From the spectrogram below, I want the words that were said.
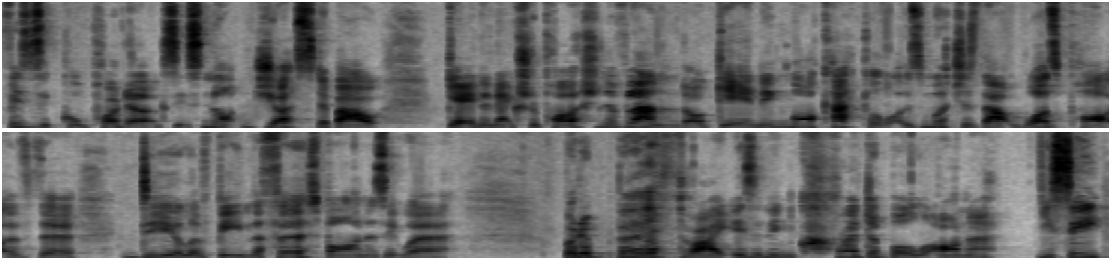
physical products, it's not just about getting an extra portion of land or gaining more cattle, as much as that was part of the deal of being the firstborn, as it were. But a birthright is an incredible honour. You see,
